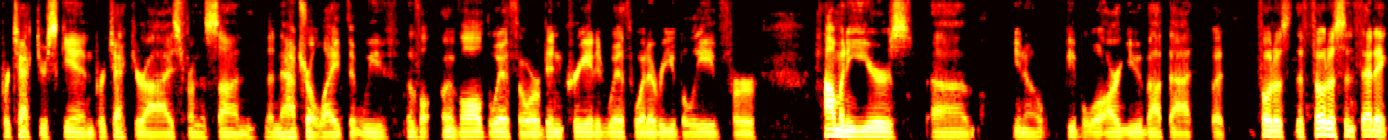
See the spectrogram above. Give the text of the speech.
protect your skin, protect your eyes from the sun, the natural light that we've evol- evolved with or been created with, whatever you believe for how many years uh, you know people will argue about that but photos the photosynthetic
